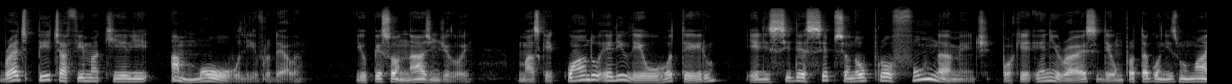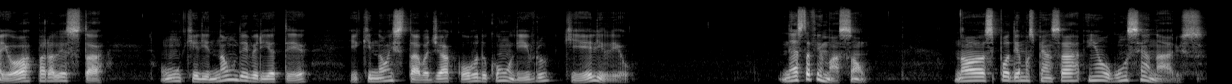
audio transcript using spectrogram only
Brad Pitt afirma que ele amou o livro dela e o personagem de Loy, mas que quando ele leu o roteiro, ele se decepcionou profundamente, porque Annie Rice deu um protagonismo maior para Lestat um que ele não deveria ter e que não estava de acordo com o livro que ele leu. Nesta afirmação, nós podemos pensar em alguns cenários.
